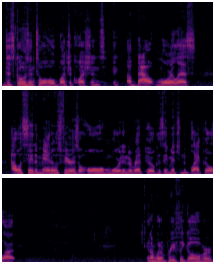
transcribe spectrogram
this goes into a whole bunch of questions about more or less, I would say the manosphere as a whole more than the red pill because they mentioned the black pill a lot. And I'm going to briefly go over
